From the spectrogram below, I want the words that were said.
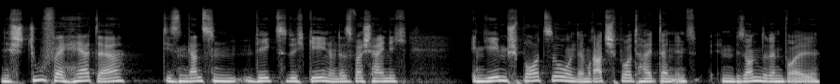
eine Stufe härter, diesen ganzen Weg zu durchgehen. Und das ist wahrscheinlich in jedem Sport so und im Radsport halt dann im, im Besonderen, weil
